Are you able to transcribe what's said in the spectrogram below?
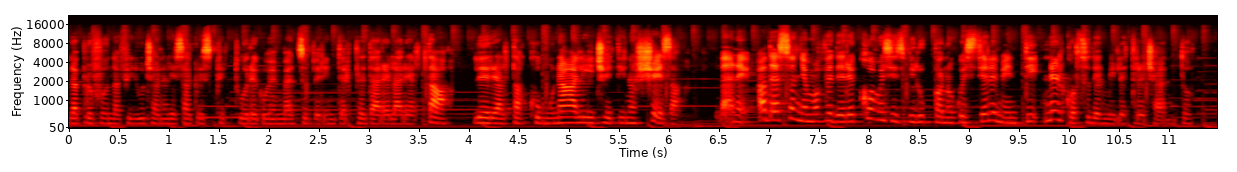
la profonda fiducia nelle sacre scritture come mezzo per interpretare la realtà, le realtà comunali, i ceti in ascesa. Bene, adesso andiamo a vedere come si sviluppano questi elementi nel corso del 1300.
